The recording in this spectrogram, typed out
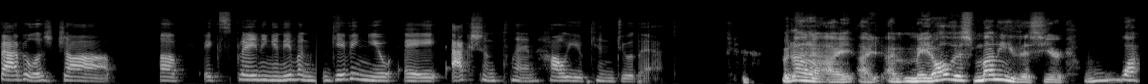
fabulous job of explaining and even giving you a action plan how you can do that but Anna, I, I, I made all this money this year. Why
